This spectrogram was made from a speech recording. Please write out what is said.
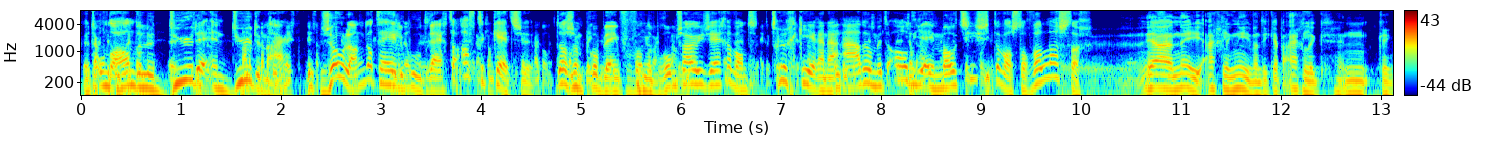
Het onderhandelen duurde en duurde maar. Zo lang dat de hele boel dreigde af te ketsen. Dat is een probleem voor Van der Brom, zou je zeggen. Want terugkeren naar ADO met al die emoties, dat was toch wel lastig. Ja, nee, eigenlijk niet. Want ik heb eigenlijk... En, kijk,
